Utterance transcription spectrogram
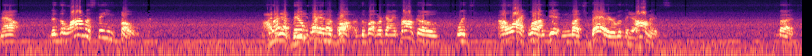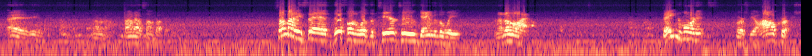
Now, did the Lima Steam fold? I, got them playing the, Bu- the Butler County Broncos, which I like what I'm getting much better with the Yeah. Comets. But anyway, I don't know. Find out something about that. Somebody said this one was the tier two game of the week, and I don't know how. Dayton Hornets versus the Ohio Crush.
